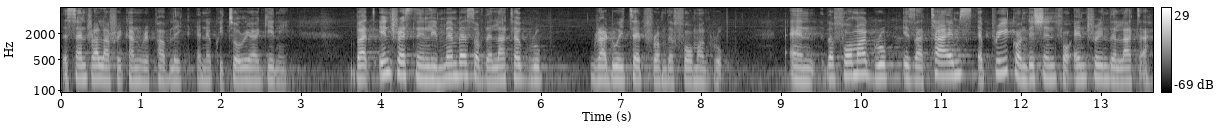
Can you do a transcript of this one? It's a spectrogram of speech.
the Central African Republic, and Equatorial Guinea. But interestingly, members of the latter group graduated from the former group. And the former group is at times a precondition for entering the latter,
